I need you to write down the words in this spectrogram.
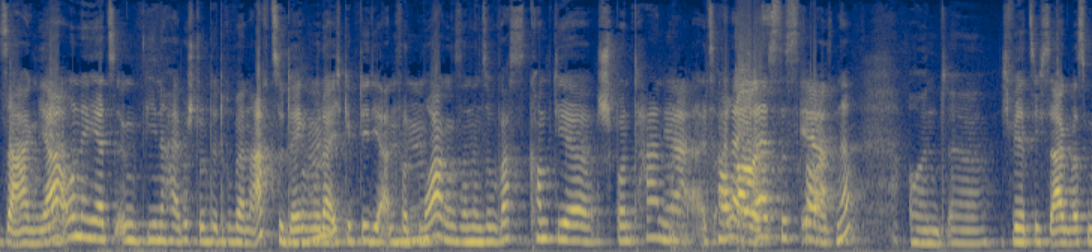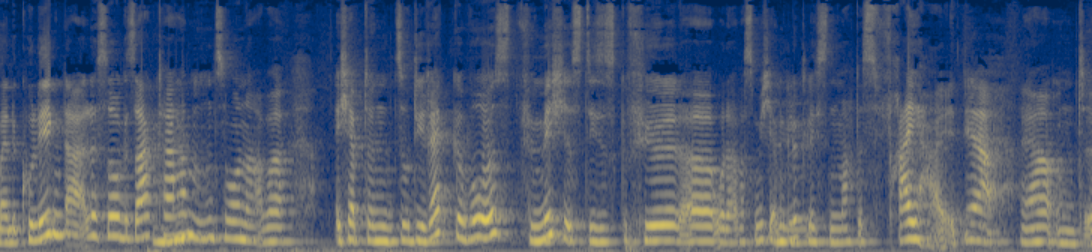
sagen, ja? ja? ohne jetzt irgendwie eine halbe Stunde drüber nachzudenken mhm. oder ich gebe dir die Antwort mhm. morgen, sondern so, was kommt dir spontan ja, als allererstes raus, raus ja. ne? Und äh, ich will jetzt nicht sagen, was meine Kollegen da alles so gesagt mhm. haben und so, ne? aber ich habe dann so direkt gewusst, für mich ist dieses Gefühl äh, oder was mich am mhm. glücklichsten macht, ist Freiheit. Ja. Ja, und äh,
